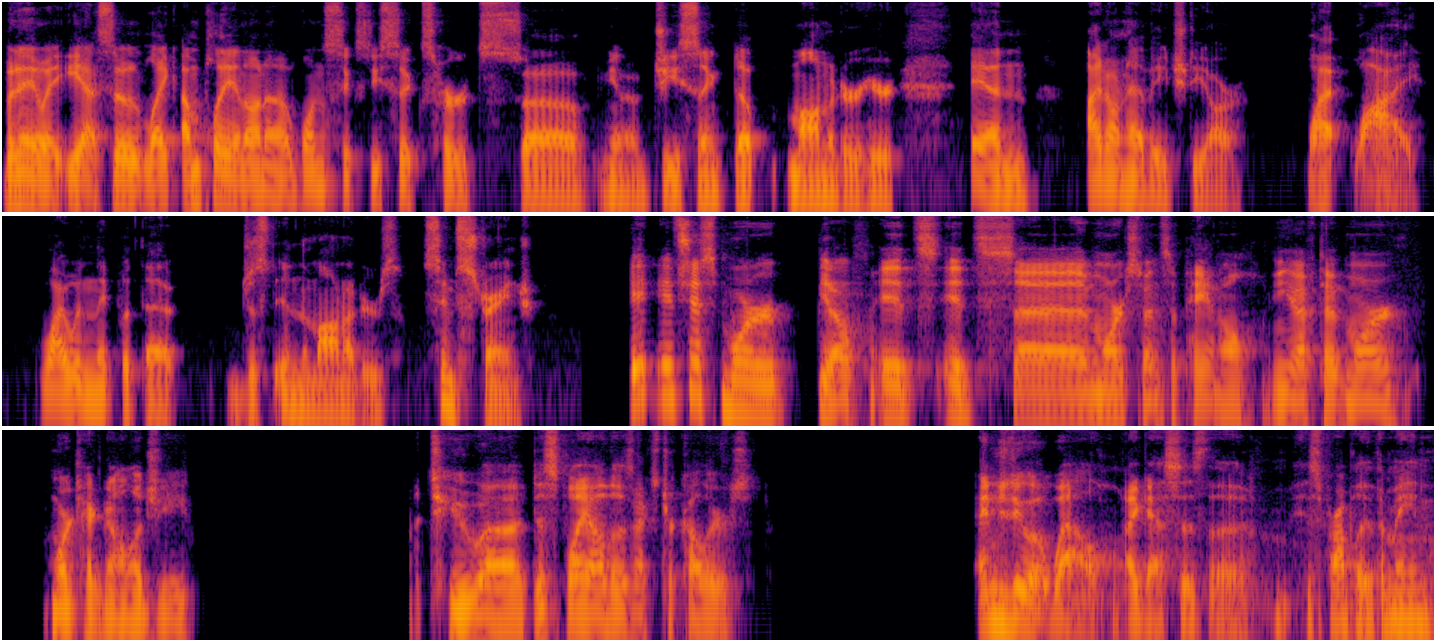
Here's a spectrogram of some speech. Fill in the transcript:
but anyway, yeah. So like I'm playing on a 166 hertz, uh, you know, G synced up monitor here, and I don't have HDR. Why? Why? Why wouldn't they put that just in the monitors? Seems strange. It, it's just more, you know, it's it's uh more expensive panel. You have to have more more technology to uh display all those extra colors. And to do it well, I guess is the is probably the main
